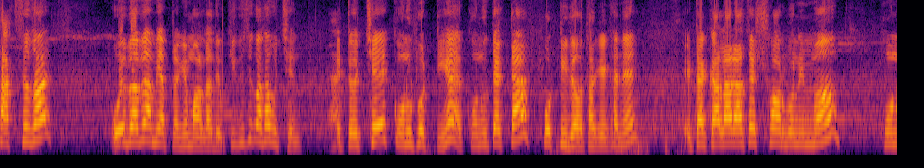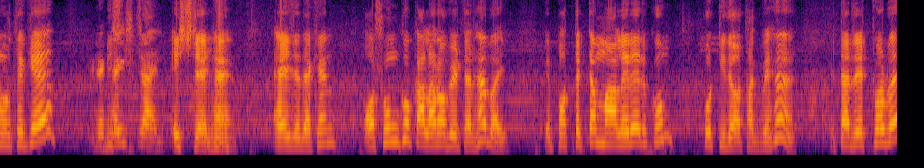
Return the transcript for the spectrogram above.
সাকসেস হয় ওইভাবে আমি আপনাকে মালটা দেবো। কি কিছু কথা বুঝছেন? এটা হচ্ছে কনু পট্টি হ্যাঁ? কনুতে একটা পট্টি দেওয়া থাকে এখানে। এটা কালার আছে সর্বনিম্ন পনেরো থেকে স্টাইল স্টাইল হ্যাঁ। এই যে দেখেন অসংখ্য কালার হবে এটার হ্যাঁ ভাই? এই প্রত্যেকটা মালের এরকম পট্টি দেওয়া থাকবে হ্যাঁ? এটা রেট পড়বে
